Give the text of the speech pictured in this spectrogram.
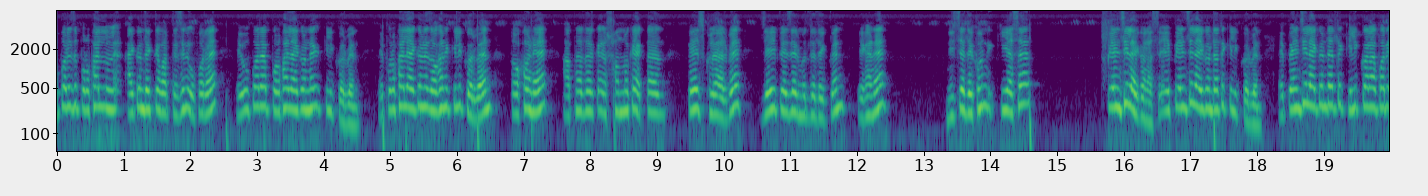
উপরে যে প্রোফাইল আইকন দেখতে পাচ্ছেন উপরে। এই উপরে প্রোফাইল আইকনে ক্লিক করবেন। এই প্রোফাইল আইকনে যখন ক্লিক করবেন, তখন আপনাদের সম্মুখে একটা পেজ খুলে আসবে। যেই পেজের মধ্যে দেখবেন, এখানে নিচে দেখুন কি আছে? পেন্সিল আইকন আছে। এই পেন্সিল আইকনটাতে ক্লিক করবেন। এই পেন্সিল আইকনটাতে ক্লিক করার পরে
